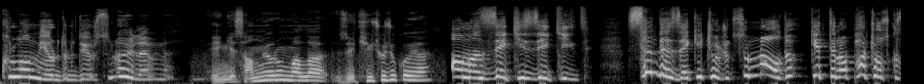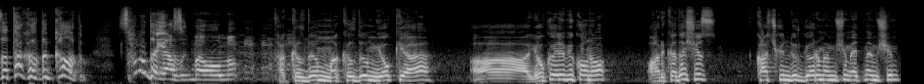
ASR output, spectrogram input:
Kullanmıyordur diyorsun öyle mi? Yenge sanmıyorum valla. Zeki çocuk o ya. Aman zeki zeki. Sen de zeki çocuksun ne oldu? Gittin o paçoz kıza takıldın kaldın. Sana da yazık be oğlum. Takıldığım makıldığım yok ya. Aa yok öyle bir konu. Arkadaşız. Kaç gündür görmemişim etmemişim.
